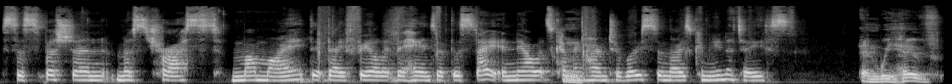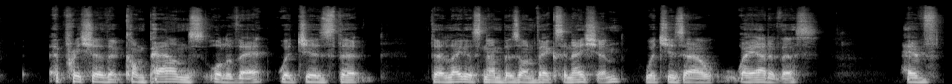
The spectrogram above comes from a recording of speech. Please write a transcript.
suspicion, mistrust, mamae that they feel at the hands of the state. And now it's coming mm. home to roost in those communities. And we have a pressure that compounds all of that, which is that the latest numbers on vaccination, which is our way out of this, have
